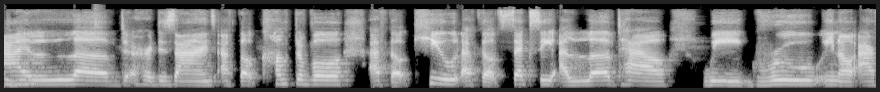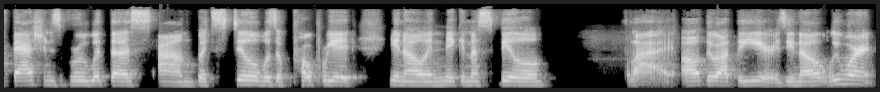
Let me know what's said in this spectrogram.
I mhm. loved her designs. I felt comfortable. I felt cute. I felt sexy. I loved how we grew, you know, our fashions grew with us, um, but still was appropriate, you know, and making us feel fly all throughout the years. You know, we weren't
